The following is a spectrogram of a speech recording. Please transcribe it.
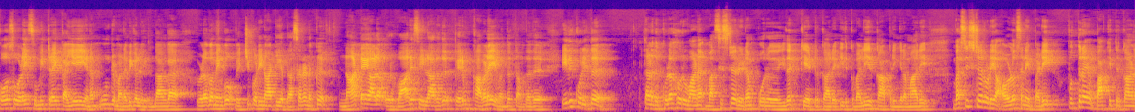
கோசோலை சுமித்ரை கையை என மூன்று மனைவிகள் இருந்தாங்க. உலகமெங்கோ வெற்றி கொடி நாட்டிய தசரனுக்கு நாட்டையாள ஒரு வாரிசு இல்லாதது பெரும் கவலையை வந்து தந்தது. இது குறித்து தனது குலகுருவான வசிஷ்டரிடம் ஒரு இதை கேட்டிருக்காரு. இதுக்கு வழி இருக்கா அப்படிங்கிற மாதிரி. வசிஷ்டருடைய ஆலோசனைப்படி புத்திர பாக்கியத்திற்கான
